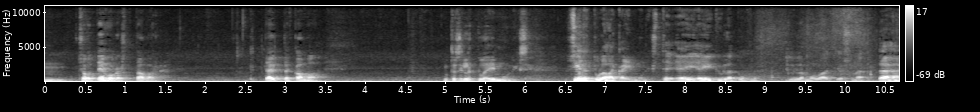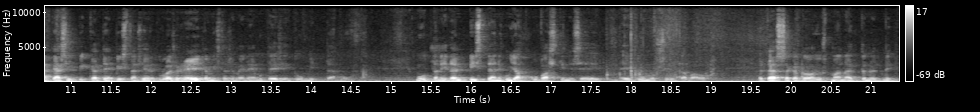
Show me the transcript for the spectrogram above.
Hmm. Se on tehokasta tavaraa täyttä kamaa. Mutta sille tulee immuuniksi. Sille tulee aika immuuniksi. Ei, ei kyllä tunnu. Kyllä mulla, että jos mä tähän käsi, käteen pistän, siellä tulee se reikä, mistä se menee, mutta ei siinä tule mitään muuta. mutta niitä pistää niin kuin jatkuvasti, niin se ei, ei tunnu sillä tavalla. Ja tässä kato, just mä oon näyttänyt, niin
